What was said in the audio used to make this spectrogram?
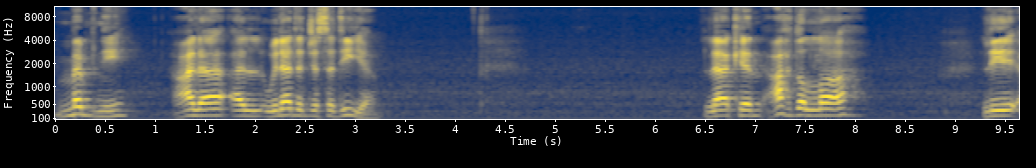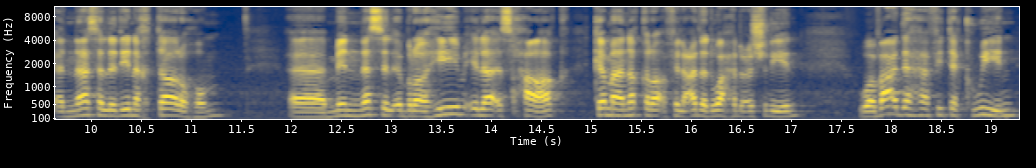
مبني على الولادة الجسدية. لكن عهد الله للناس الذين اختارهم من نسل إبراهيم إلى إسحاق كما نقرأ في العدد 21 وبعدها في تكوين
